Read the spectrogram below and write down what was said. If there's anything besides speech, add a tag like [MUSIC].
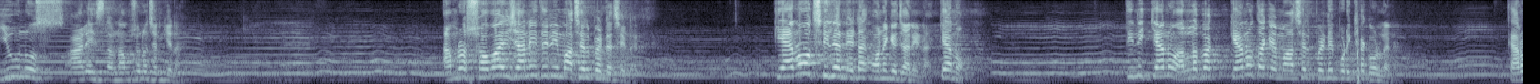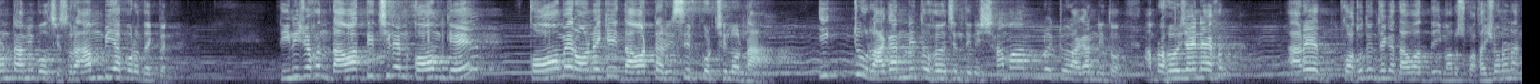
ইউনুস আলী ইসলাম নাম শুনেছেন কিনা? আমরা সবাই জানি তিনি মাছের পেটে ছিলেন। কেন ছিলেন এটা অনেকে জানি না। কেন? তিনি কেন আল্লাহবাক কেন তাকে মাছের পেটে পরীক্ষা করলেন? কারণটা আমি বলছি, সুরা আম্বিয়া পরে দেখবেন। তিনি যখন দাওয়াত দিচ্ছিলেন কমকে কমের অনেকেই দাওয়াতটা রিসিভ করছিল না। একটু রাগান্বিত হয়েছেন তিনি, সামান্য একটু রাগান্বিত। আমরা হয়ে যাই না এখন? আরে কতদিন থেকে দাওয়াত দিই, মানুষ কথাই শোনে না।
